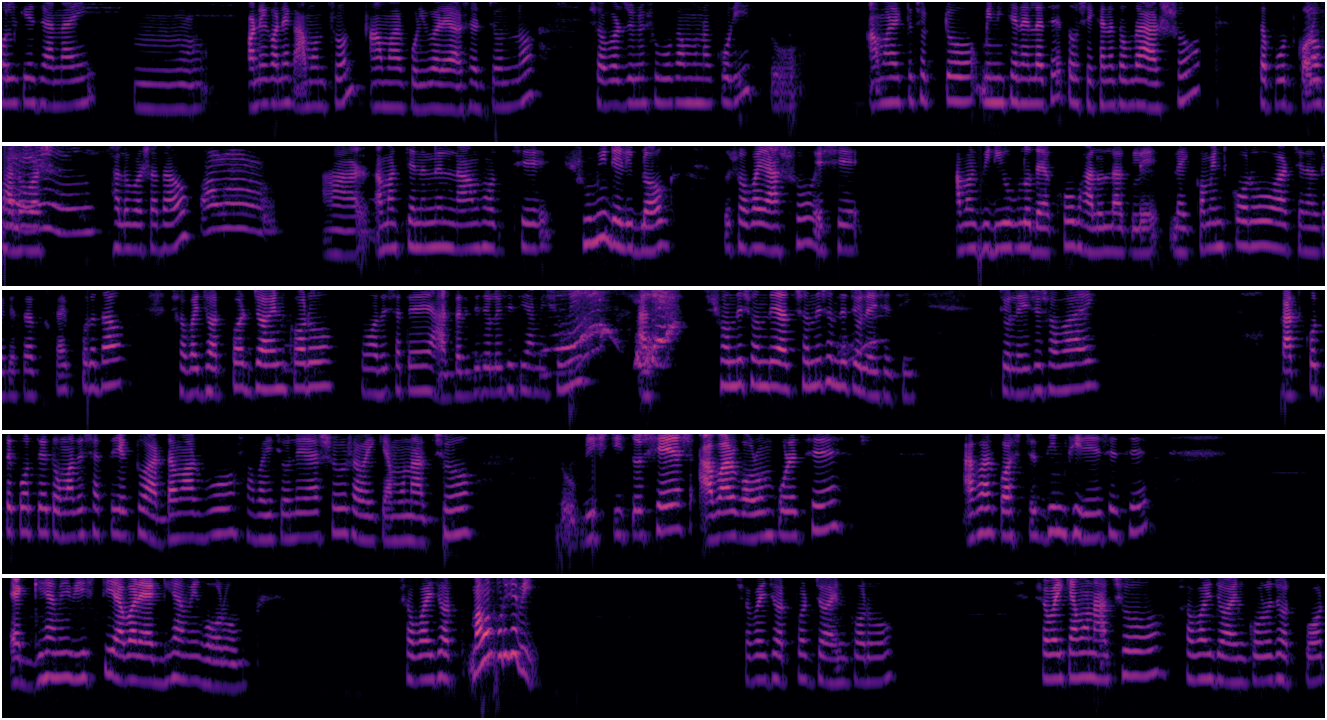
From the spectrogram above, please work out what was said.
সকলকে জানাই অনেক অনেক আমন্ত্রণ আমার পরিবারে আসার জন্য। সবার জন্য শুভকামনা করি। তো আমার একটা ছোট্ট মিনি চ্যানেল আছে, তো সেখানে তোমরা আসো। সাপোর্ট করো, ভালোবাসা ভালোবাসা দাও। আর আমার চ্যানেলের নাম হচ্ছে সুমি ডেলি ব্লগ। তো সবাই আসো, এসে আমার ভিডিওগুলো দেখো, ভালো লাগলে লাইক কমেন্ট করো আর চ্যানেলটাকে সাবস্ক্রাইব করে দাও। সবাই ঝটপট জয়েন করো। তোমাদের সাথে আড্ডা দিতে চলে এসেছি আমি সুমি। আজ সন্ধে সন্ধে, আজ সন্ধে সন্ধে চলে এসেছি। চলে এসো সবাই। কাজ করতে করতে তোমাদের সাথে একটু আড্ডা মারবো। সবাই চলে আসো, সবাই কেমন আছো? তো বৃষ্টি তো শেষ, আবার গরম পড়েছে। আবার কষ্টের দিন ফিরে এসেছে। একঘেয়েমি বৃষ্টি, আবার একঘেয়েমি গরম। সবাই ঝট মামন, পড়ে যাবি? সবাই ঝটপট জয়েন করো। সবাই কেমন আছো? সবাই জয়েন করো ঝটপট।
